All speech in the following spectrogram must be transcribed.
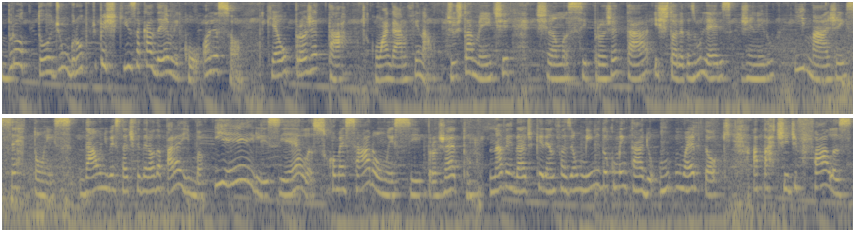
brotou de um grupo de pesquisa acadêmico, olha só, que é o Projetar com H no final. Justamente chama-se Projetar História das Mulheres, Gênero e Imagens Sertões, da Universidade Federal da Paraíba. E eles e elas começaram esse projeto, na verdade, querendo fazer um mini documentário, um, um webdoc, a partir de falas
